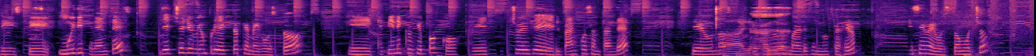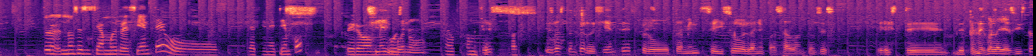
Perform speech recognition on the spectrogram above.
este, muy diferentes. De hecho, yo vi un proyecto que me gustó, eh, que tiene creo que poco. De hecho, es del Banco Santander, de unos, Ah, ya, que unos murales en un cajero. Ese me gustó mucho. No sé si sea muy reciente o ya tiene tiempo, pero Sí, me, gustó, bueno, me gustó mucho. es, es bastante reciente, pero también se hizo el año pasado, entonces este depende de cuál hayas visto,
